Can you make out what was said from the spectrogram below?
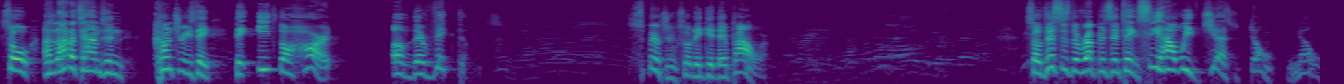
So a lot of times in countries, they, they eat the heart of their victims. Spiritual, so they get their power. So this is the representation. See how we just don't know.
